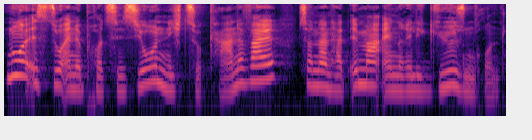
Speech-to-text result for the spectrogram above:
Nur ist so eine Prozession nicht zur Karneval, sondern hat immer einen religiösen Grund.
